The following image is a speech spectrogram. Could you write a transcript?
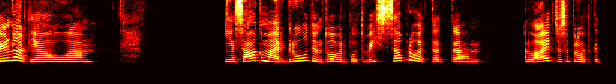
Pirmkārt, jau um, ja sākumā ir grūti, un to varbūt visi saprot, tad um, ar laiku tu saproti, ka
